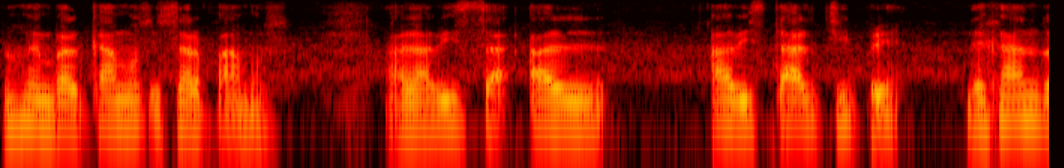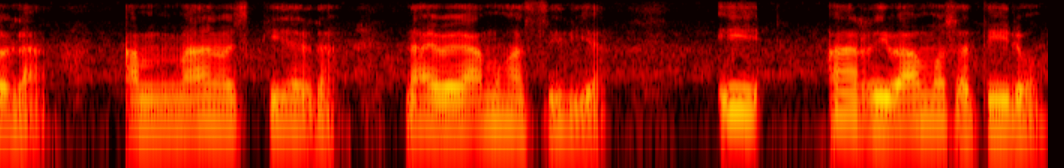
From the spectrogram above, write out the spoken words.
nos embarcamos y zarpamos. Al, al avistar Chipre, dejándola a mano izquierda, navegamos a Siria y arribamos a Tiro,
